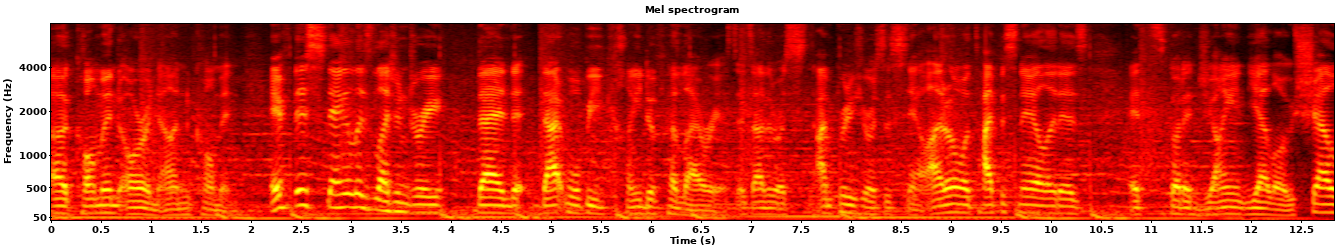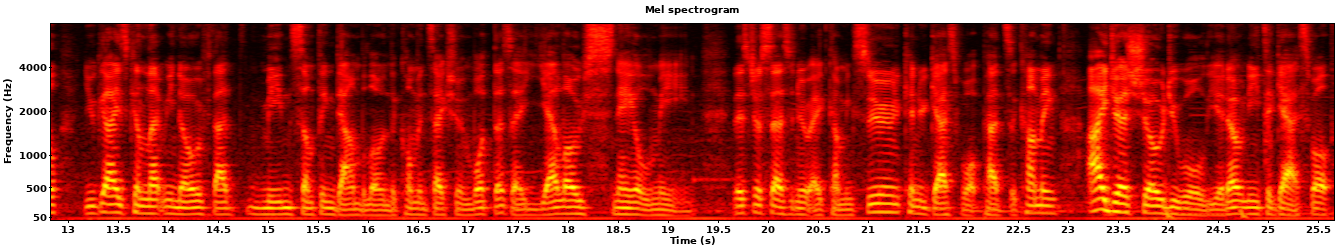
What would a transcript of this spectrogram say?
a common or an uncommon. If this snail is legendary, then that will be kind of hilarious. It's either a, I'm pretty sure it's a snail. I don't know what type of snail it is. It's got a giant yellow shell. You guys can let me know if that means something down below in the comment section. What does a yellow snail mean? This just says a new egg coming soon. Can you guess what pets are coming? I just showed you all. You don't need to guess. Well,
